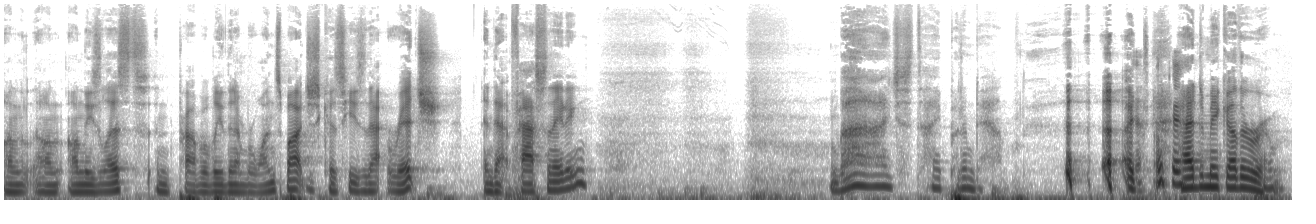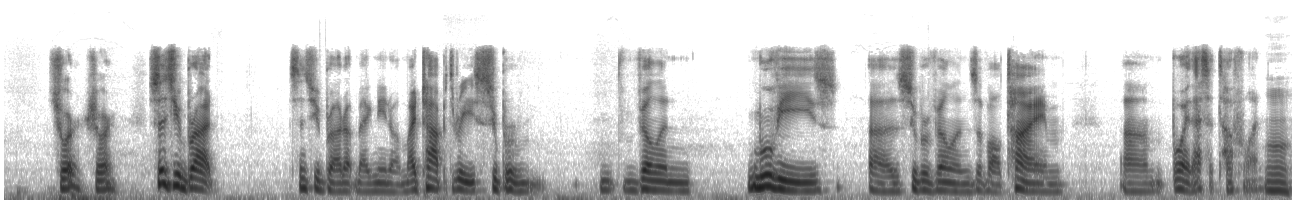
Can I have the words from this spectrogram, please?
on on, on these lists and probably the number 1 spot just cuz he's that rich and that fascinating. But I just I put him down. I okay. had to make other room. Sure, sure. Since you brought since you brought up Magneto, my top three super villain movies, uh, super villains of all time. Um, boy, that's a tough one. Mm.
